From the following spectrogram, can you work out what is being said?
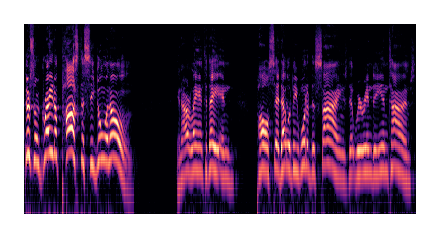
There's a great apostasy going on in our land today. And Paul said that would be one of the signs that we're in the end times.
